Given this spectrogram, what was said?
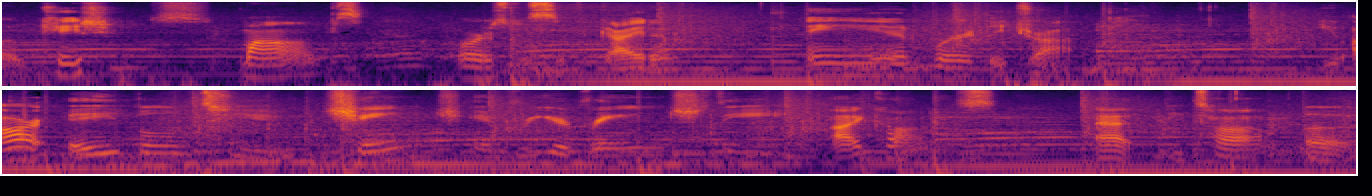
locations, mobs, or a specific item, and where they drop. You are able to change and rearrange the icons at the top of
